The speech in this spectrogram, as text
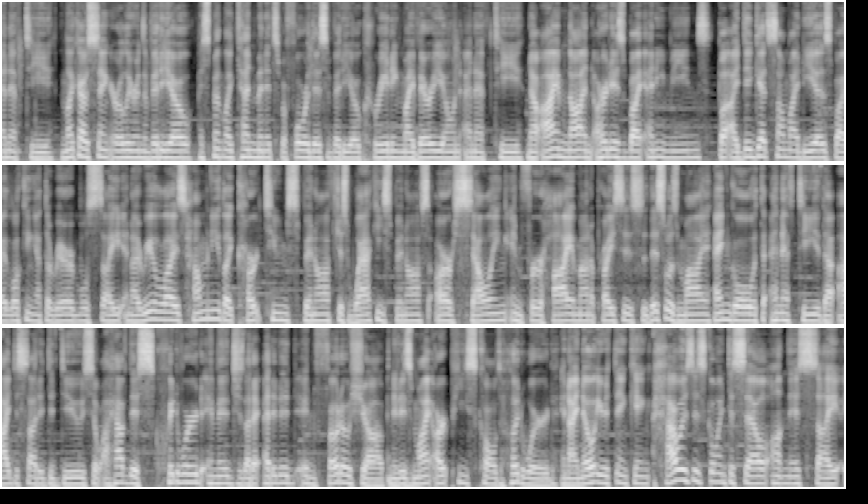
NFT. And like I was saying earlier in the video, I spent like 10 minutes before this video creating my very own NFT. Now I am not an artist by any means, but I did get some ideas by looking at the Rarible site and I realized how many like cartoon spin-off, just wacky spin-offs are selling and for high amount of prices. So this was my end goal with the NFT that I decided to do. So I have this Squidward image that I edited in Photoshop and it is my art piece called Hoodward. And I know what you're thinking, how is this going to sell on this site?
